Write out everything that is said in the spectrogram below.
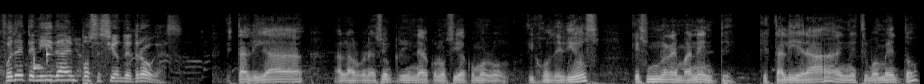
fue detenida en posesión de drogas. Está ligada a la organización criminal conocida como los Hijos de Dios, que es un remanente que está liderada en este momento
